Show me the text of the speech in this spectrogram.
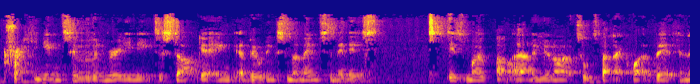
cracking into and really need to start getting uh, building some momentum in is is mobile. I know you and I have talked about that quite a bit, and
